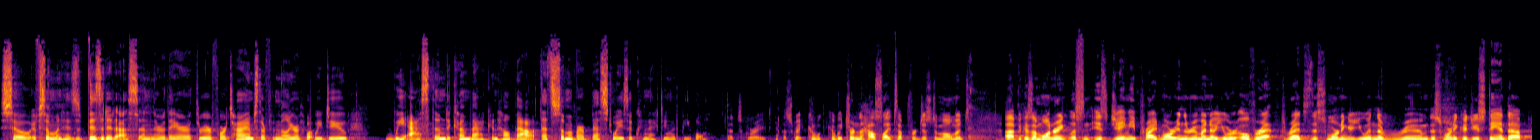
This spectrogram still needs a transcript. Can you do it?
So if someone has visited us and they're there three or four times, they're familiar with what we do, we ask them to come back and help out. That's some of our best ways of connecting with people. That's great. That's great. Can we, can we turn the house lights up for just a moment? Uh, because I'm wondering listen, is Jamie Pridemore in the room? I know you were over at Threads this morning. Are you in the room this morning? Could you stand up?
